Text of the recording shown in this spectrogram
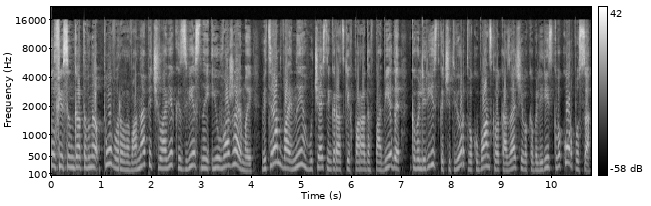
Софья Сенгатовна Поварова в Анапе человек известный и уважаемый. Ветеран войны, участник городских парадов Победы, кавалеристка 4-го Кубанского казачьего кавалерийского корпуса.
